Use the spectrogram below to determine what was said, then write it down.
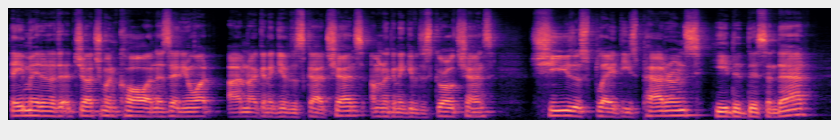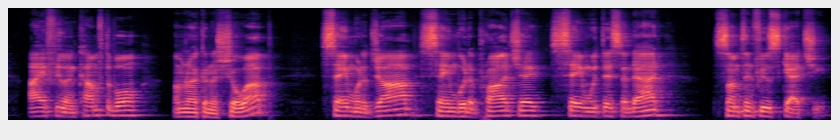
they made a, a judgment call, and they said, you know what, I'm not gonna give this guy a chance, I'm not gonna give this girl a chance. She displayed these patterns, he did this and that, I feel uncomfortable, I'm not gonna show up same with a job, same with a project, same with this and that. Something feels sketchy.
